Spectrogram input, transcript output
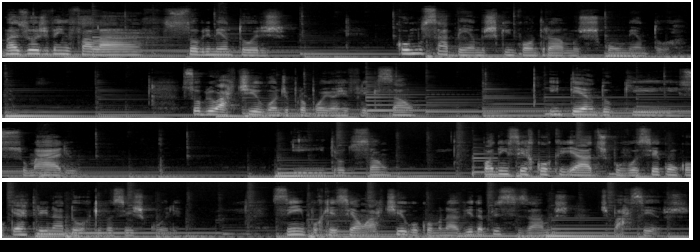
Mas hoje venho falar sobre mentores. Como sabemos que encontramos com um mentor? Sobre o artigo onde proponho a reflexão, entendo que sumário e introdução podem ser co-criados por você com qualquer treinador que você escolha. Sim, porque se é um artigo, como na vida, precisamos de parceiros.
